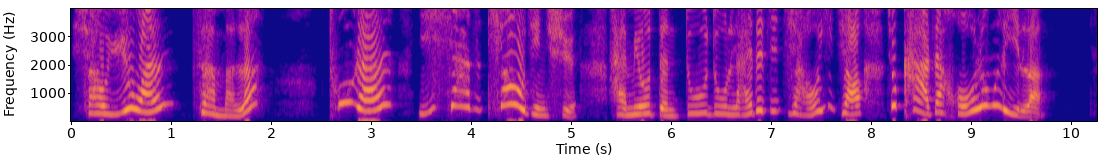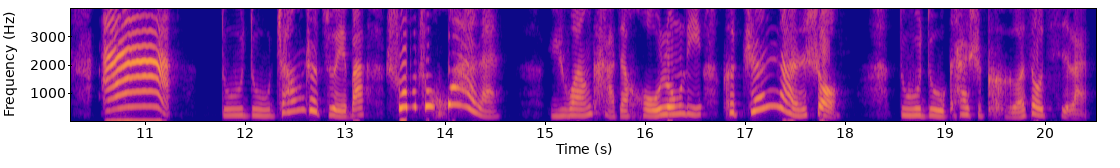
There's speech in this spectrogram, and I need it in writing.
小鱼丸怎么了？突然一下子跳进去，还没有等嘟嘟来得及嚼一嚼，就卡在喉咙里了。啊！嘟嘟张着嘴巴说不出话来，鱼丸卡在喉咙里可真难受。嘟嘟开始咳嗽起来。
